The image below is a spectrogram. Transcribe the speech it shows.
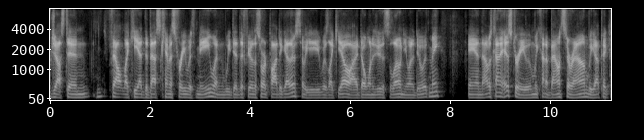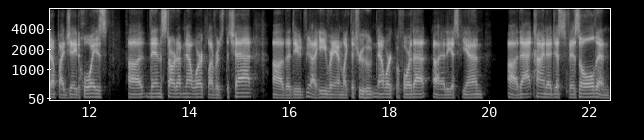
Justin felt like he had the best chemistry with me when we did the Fear the Sword pod together. So he was like, "Yo, I don't want to do this alone. You want to do it with me?" And that was kind of history. And we kind of bounced around. We got picked up by Jade Hoy's uh, then startup network, leveraged the chat. Uh, the dude, uh, he ran like the True Hoop network before that uh, at ESPN. Uh, that kind of just fizzled, and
